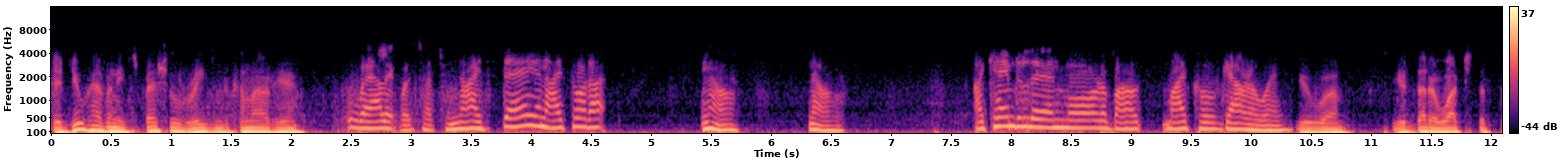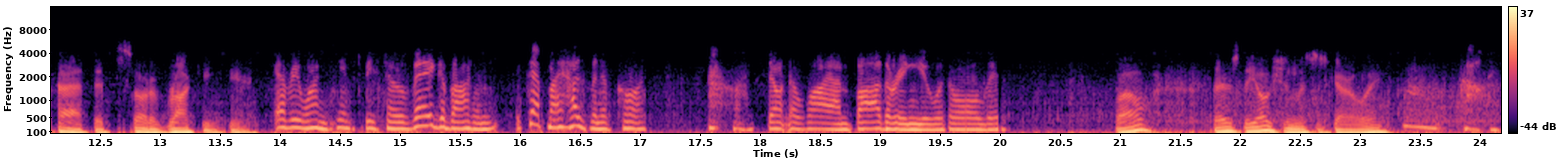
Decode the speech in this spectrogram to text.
did you have any special reason to come out here? Well, it was such a nice day, and I thought I. No, no. I came to learn more about Michael Garraway. You, uh, you'd better watch the path. It's sort of rocky here. Everyone seems to be so vague about him, except my husband, of course. I don't know why I'm bothering you with all this. Well, there's the ocean, Mrs. Garraway. Oh, golly,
